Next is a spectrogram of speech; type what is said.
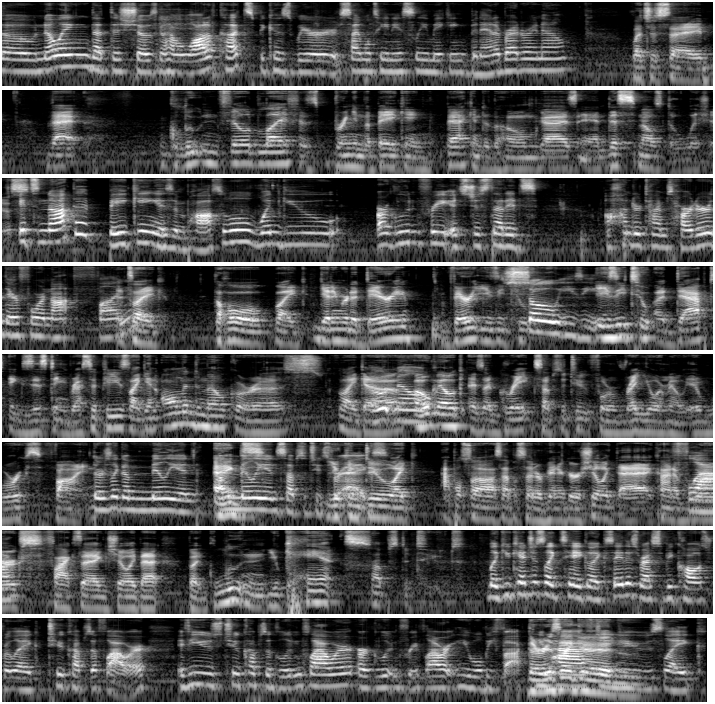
So, knowing that this show is going to have a lot of cuts because we're simultaneously making banana bread right now, Let's just say that gluten-filled life is bringing the baking back into the home, guys, and this smells delicious. it's not that baking is impossible when you are gluten free, it's just that it's a hundred times harder, therefore not fun. It's like the whole like getting rid of dairy, very easy to so easy. easy to adapt existing recipes like an almond milk or a like a Oat milk. oat milk is a great substitute for regular milk it works fine There's like a million, Eggs. a million substitutes you for can eggs. do like applesauce apple cider vinegar shit like that kind of Flax. works flax egg shit like that but gluten you can't substitute like you can't just like take like say this recipe calls for like two cups of flour. If you use two cups of gluten flour or gluten free flour, you will be fucked. There you is, like, have to um, use like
